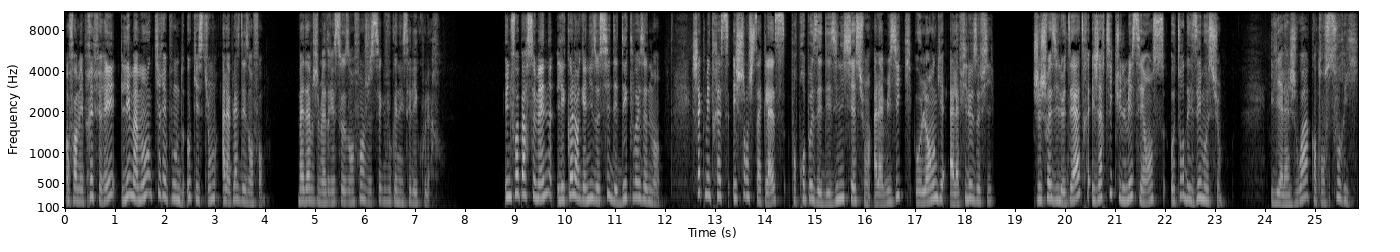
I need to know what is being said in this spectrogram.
Enfin, mes préférés, les mamans qui répondent aux questions à la place des enfants. Madame, je m'adresse aux enfants, je sais que vous connaissez les couleurs. Une fois par semaine, l'école organise aussi des décloisonnements. Chaque maîtresse échange sa classe pour proposer des initiations à la musique, aux langues, à la philosophie. Je choisis le théâtre et j'articule mes séances autour des émotions. Il y a la joie quand on sourit.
